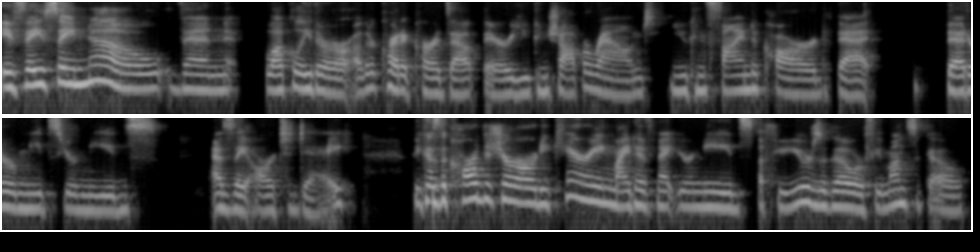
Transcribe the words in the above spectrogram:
If they say no, then luckily there are other credit cards out there. You can shop around. You can find a card that better meets your needs as they are today. Because the card that you're already carrying might have met your needs a few years ago or a few months ago,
